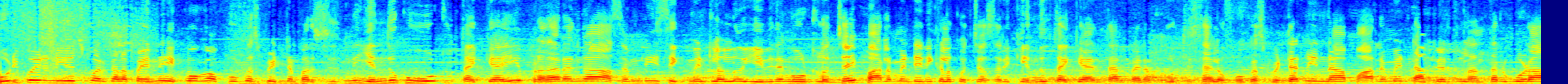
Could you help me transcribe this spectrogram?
ఓడిపోయిన నియోజకవర్గాలపైనే ఎక్కువగా ఫోకస్ పెట్టిన పరిస్థితి ఎందుకు ఓట్లు తగ్గాయి? ప్రధానంగా అసెంబ్లీ సెగ్మెంట్లలో ఏ విధంగా ఓట్లు వచ్చాయి? పార్లమెంట్ ఎన్నికలకు వచ్చేసరికి ఎందుకు తగ్గాయని దానిపైన పూర్తి స్థాయిలో ఫోకస్ పెట్టారు. నిన్న పార్లమెంట్ అభ్యర్థులందరూ కూడా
